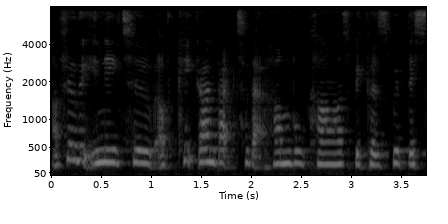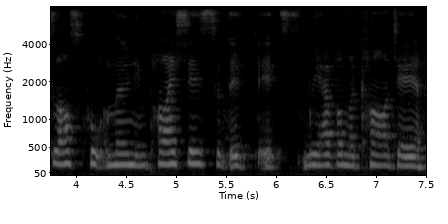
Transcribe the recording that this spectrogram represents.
I feel that you need to, I'll keep going back to that humble card because with this last quarter moon in Pisces, it's we have on the card here,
